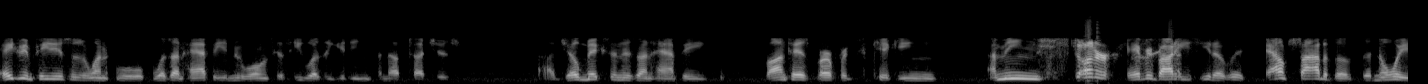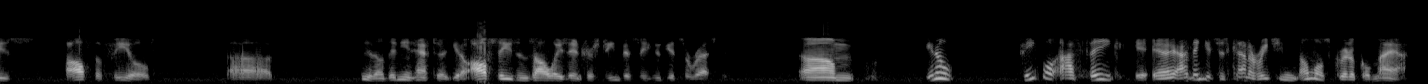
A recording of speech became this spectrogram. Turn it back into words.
Adrian Peterson was unhappy in New Orleans because he wasn't getting enough touches. Uh, Joe Mixon is unhappy. Vontaze Burfict's kicking. I mean, stunner. Everybody's, you know, outside of the the noise off the field. Uh, you know, then you have to, you know, off season's always interesting to see who gets arrested. Um, you know, people, I think, I think it's just kind of reaching almost critical mass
